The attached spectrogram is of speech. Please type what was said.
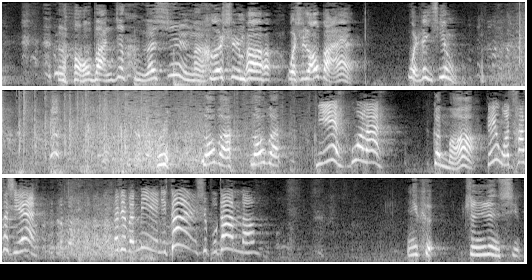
老板，这合适吗？合适吗？我是老板，我任性。不是，老板，老板，你过来。干嘛？给我擦擦鞋。那这文秘你干是不干呢？你可真任性。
